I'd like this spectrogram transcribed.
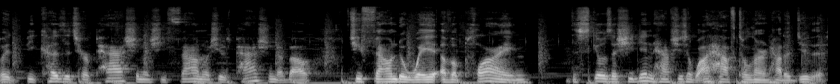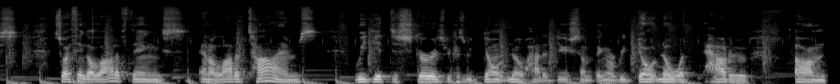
but because it's her passion and she found what she was passionate about, she found a way of applying the skills that she didn't have, she said, Well, I have to learn how to do this. So I think a lot of things and a lot of times we get discouraged because we don't know how to do something or we don't know what how to um,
